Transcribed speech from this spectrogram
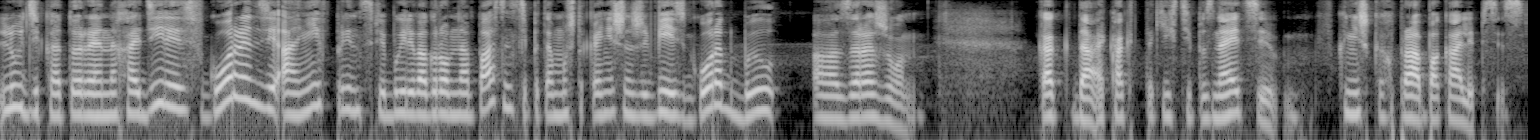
люди, которые находились в городе, они, в принципе, были в огромной опасности, потому что, конечно же, весь город был э, заражен. Как, да, как таких, типа, знаете, в книжках про апокалипсис.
